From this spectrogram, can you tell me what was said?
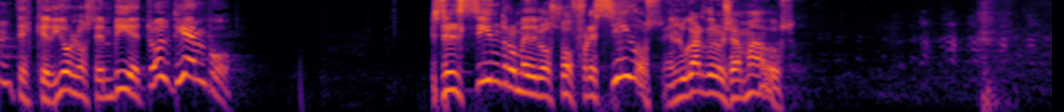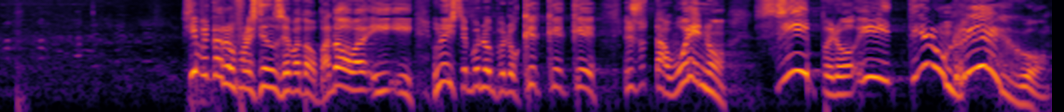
antes que Dios los envíe todo el tiempo. Es el síndrome de los ofrecidos en lugar de los llamados. Siempre están ofreciéndose para todo, para todo. Y, uno dice, bueno, pero ¿qué, qué, qué? Eso está bueno. Sí, pero tiene un riesgo.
